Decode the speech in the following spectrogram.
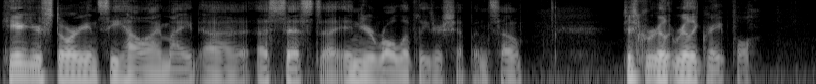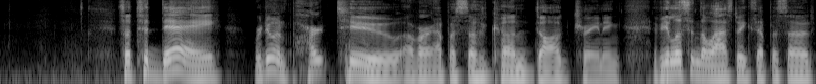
hear your story and see how I might uh, assist uh, in your role of leadership. And so, just really, really grateful. So today we're doing part two of our episode on dog training. If you listened to last week's episode,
